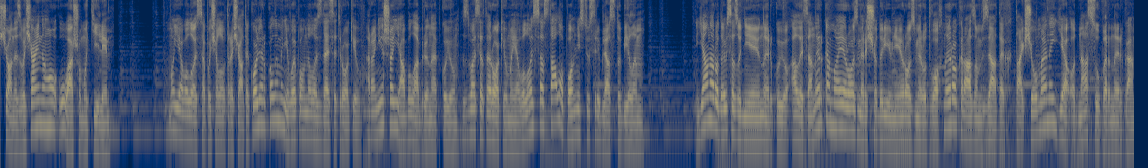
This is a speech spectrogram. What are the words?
що незвичайного у вашому тілі. Моє волосся почало втрачати колір, коли мені виповнилось 10 років. Раніше я була брюнеткою. З 20 років моє волосся стало повністю сріблясто білим. Я народився з однією ниркою, але ця нирка має розмір, що дорівнює розміру двох нирок разом взятих. Так що у мене є одна супернирка.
